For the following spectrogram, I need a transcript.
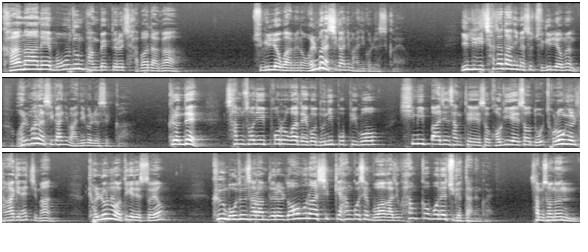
가나안의 모든 방백들을 잡아다가 죽이려고 하면 얼마나 시간이 많이 걸렸을까요? 일일이 찾아다니면서 죽이려면 얼마나 시간이 많이 걸렸을까? 그런데 삼손이 포로가 되고 눈이 뽑히고 힘이 빠진 상태에서 거기에서 노- 조롱을 당하긴 했지만 결론은 어떻게 됐어요? 그 모든 사람들을 너무나 쉽게 한 곳에 모아가지고 한꺼번에 죽였다는 거예요. 삼손은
